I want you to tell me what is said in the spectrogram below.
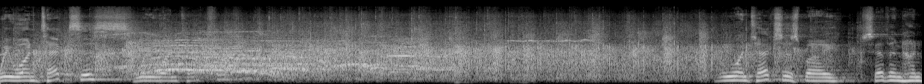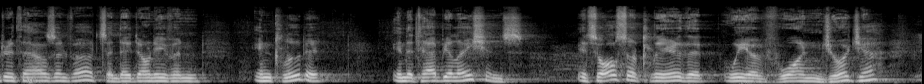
We won Texas. We won Texas. We won Texas by 700,000 votes, and they don't even include it in the tabulations. It's also clear that we have won Georgia. We,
